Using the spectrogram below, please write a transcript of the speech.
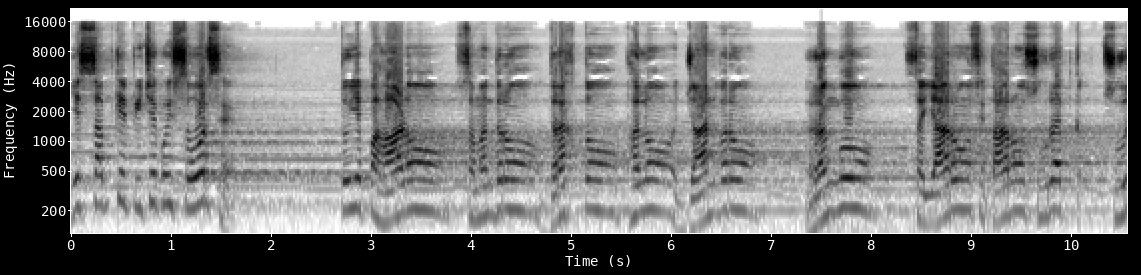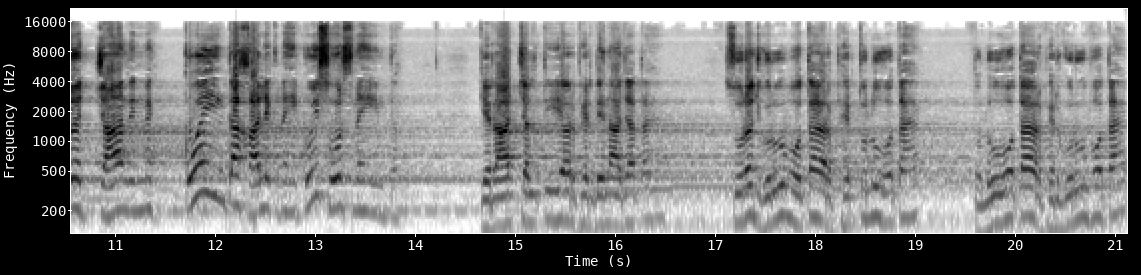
یہ سب کے پیچھے کوئی سورس ہے۔ تو یہ پہاڑوں، سمندروں، درختوں، پھلوں، جانوروں، رنگوں، سیاروں، ستاروں سورت سورج، چاند، ان میں کوئی ان کا خالق نہیں، کوئی سورس نہیں ان کا۔ کہ رات چلتی ہے اور پھر دن آ جاتا ہے۔ سورج غروب ہوتا ہے اور پھر طلوع ہوتا ہے۔ طلوع ہوتا ہے اور پھر غروب ہوتا ہے۔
